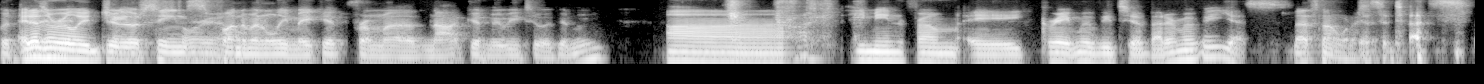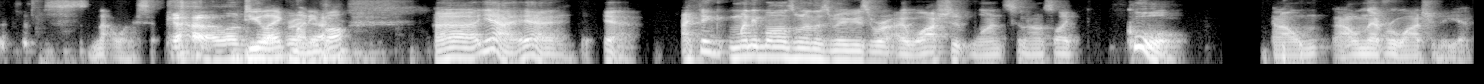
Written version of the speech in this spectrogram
But It doesn't they- really do those the scenes story at fundamentally make it from a not good movie to a good movie? Uh, you mean from a great movie to a better movie? Yes, That's not what I yes, said. it does. That's not what I said. God, I love Do you like right now. Moneyball? Uh, yeah, yeah, yeah. I think Moneyball is one of those movies where I watched it once and I was like, cool. And I'll I'll never watch it again.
